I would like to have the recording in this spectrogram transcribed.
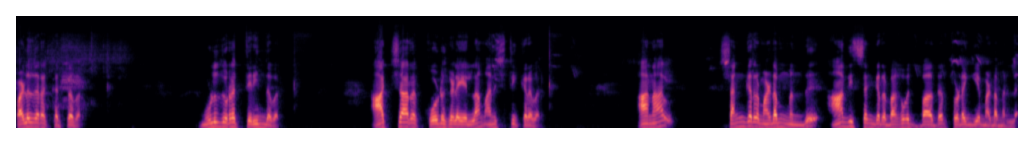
பழுதர கற்றவர். முழுதுறத் தெரிந்தவர். ஆச்சார கோடுகளை எல்லாம் அனுஷ்டிக்கிறவர். ஆனால் சங்கர மடம் வந்து ஆதிசங்கர பகவத் பாதர் தொடங்கிய மடம் அல்ல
